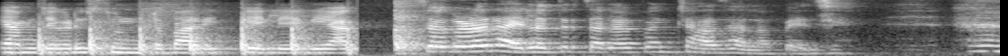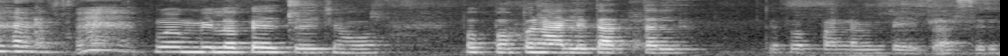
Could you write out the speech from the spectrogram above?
आमच्याकडे सुंट बारीक केलेली सगळं राहिलं तर चला पण चहा झाला पाहिजे. मम्मीला प्यायचंय चहा. पप्पा पण आलेत आत्ता तर पप्पांना पण प्यायचं असेल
